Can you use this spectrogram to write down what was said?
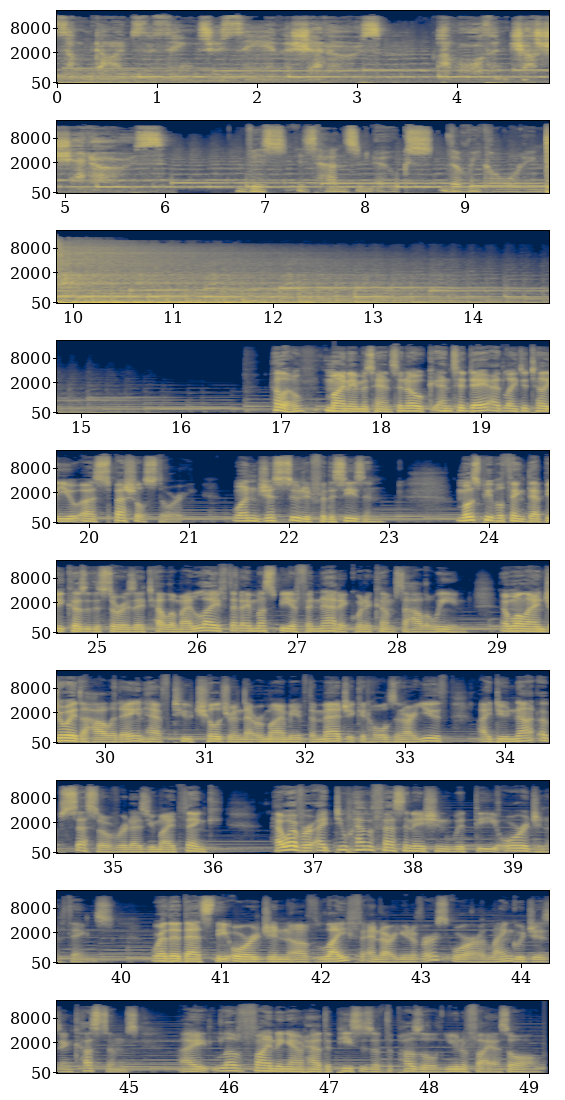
Sometimes the things you see in the shadows are more than just shadows. This is Hanson Oaks, the recalling. Hello, my name is Hanson Oak, and today I'd like to tell you a special story, one just suited for the season. Most people think that because of the stories I tell of my life that I must be a fanatic when it comes to Halloween. And while I enjoy the holiday and have two children that remind me of the magic it holds in our youth, I do not obsess over it as you might think. However, I do have a fascination with the origin of things. Whether that's the origin of life and our universe or our languages and customs, I love finding out how the pieces of the puzzle unify us all.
